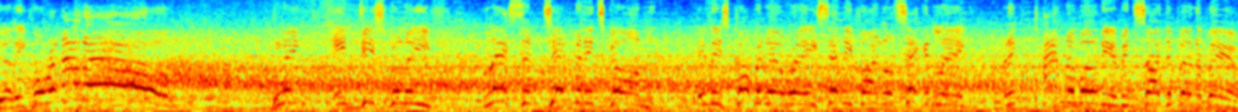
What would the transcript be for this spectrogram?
early for Ronaldo! Blink in disbelief. Less than 10 minutes gone in this Copa del Rey semi-final second leg. And it's pandemonium inside the Bernabeu.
